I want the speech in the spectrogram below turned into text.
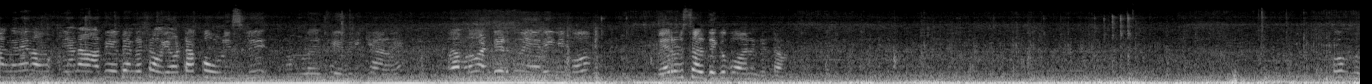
അങ്ങനെ നമുക്ക് ഞാൻ ആദ്യമായിട്ട് എന്റെ ടൊയോട്ട കോളീസിൽ നമ്മൾ കയറിയിരിക്കുകയാണ് നമ്മൾ വണ്ടി എടുത്ത് നേരെ ഇനിയിപ്പോ വേറൊരു സ്ഥലത്തേക്ക് പോകാനുണ്ട് കേട്ടോ ഓഹോ.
